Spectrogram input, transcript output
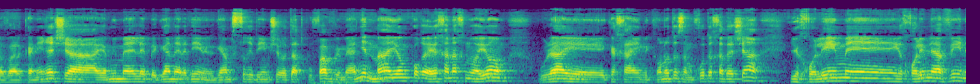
אבל כנראה שהימים האלה בגן הילדים הם גם שרידים של אותה תקופה, ומעניין מה היום קורה, איך אנחנו היום, אולי אה, ככה עם עקרונות הסמכות החדשה, יכולים, יכולים להבין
